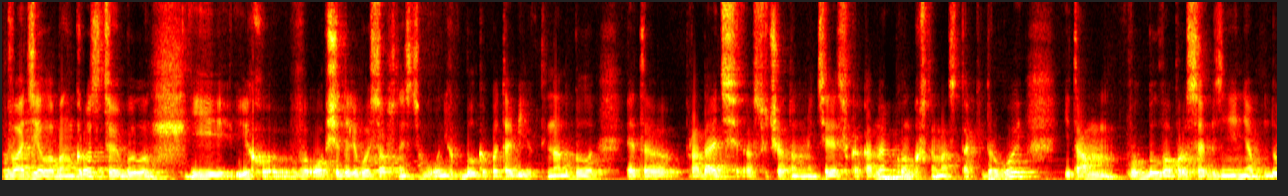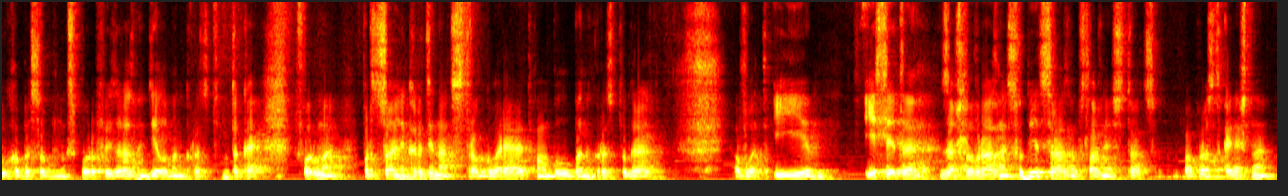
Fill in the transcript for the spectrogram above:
два дела о банкротстве было, и их в общей долевой собственности у них был какой-то объект. И надо было это продать с учетом интересов как одной конкурсной массы, так и другой. И там был вопрос объединения двух обособленных споров из разных дел о банкротстве. Ну, такая форма процессуальной координации, строго говоря. Это, было банкротство граждан. Вот. И если это зашло в разные суды, это сразу усложняет ситуацию. Вопрос, конечно,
